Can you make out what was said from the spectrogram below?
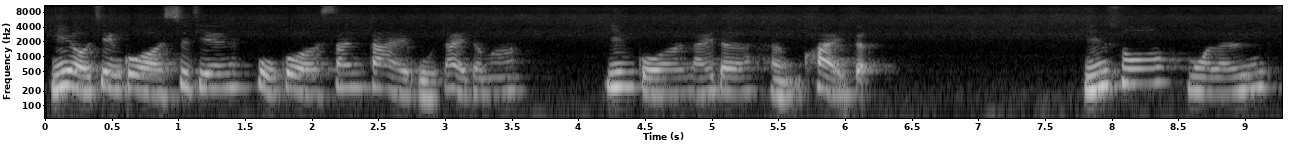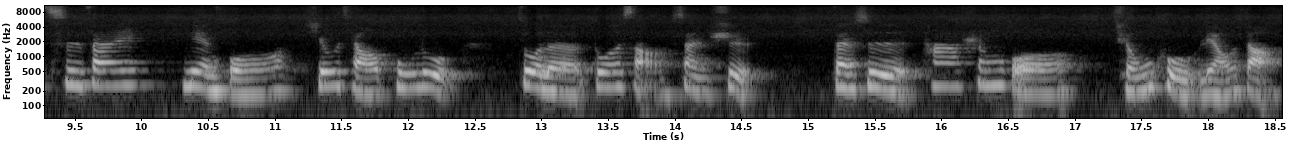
你有见过世间富过三代五代的吗？因果来得很快的。您说某人吃斋念佛、修桥铺路，做了多少善事，但是他生活穷苦潦倒，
